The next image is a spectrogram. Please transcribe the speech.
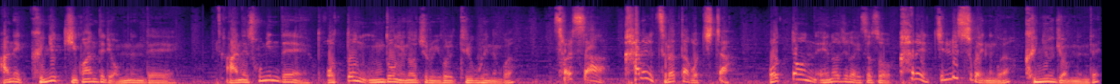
안에 근육 기관들이 없는데 안에 솜인데 어떤 운동 에너지로 이걸 들고 있는 거야? 설사 칼을 들었다고 치자. 어떤 에너지가 있어서 칼을 찔릴 수가 있는 거야? 근육이 없는데?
